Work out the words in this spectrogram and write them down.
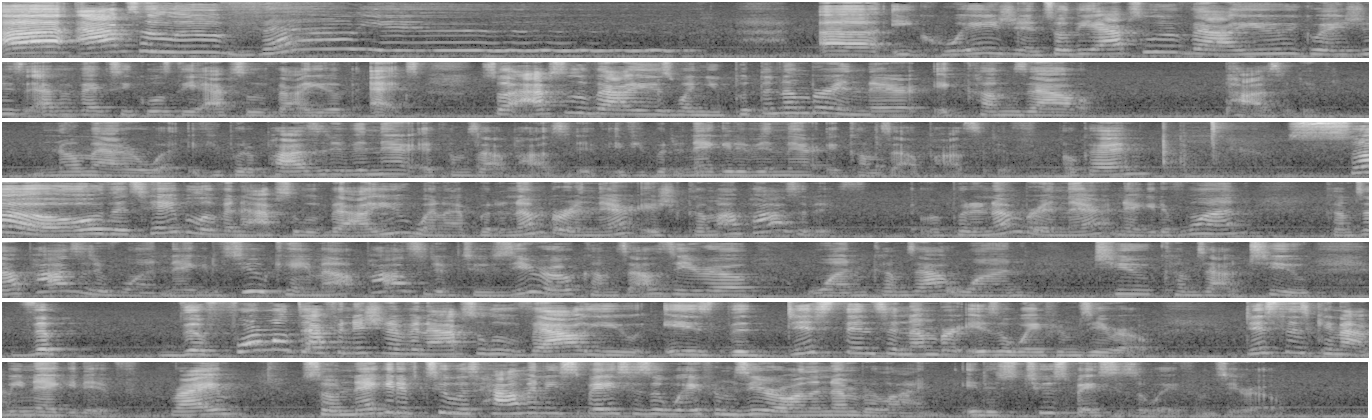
uh, absolute value uh, equation. So the absolute value equation is f of x equals the absolute value of x. So absolute value is when you put the number in there, it comes out positive no matter what. If you put a positive in there, it comes out positive. If you put a negative in there, it comes out positive, okay? So the table of an absolute value, when I put a number in there, it should come out positive. If I put a number in there, negative 1, comes out positive 1. Negative 2 came out positive 2. 0 comes out 0. 1 comes out 1. 2 comes out 2. The the formal definition of an absolute value is the distance a number is away from 0. Distance cannot be negative right? So negative 2 is how many spaces away from 0 on the number line? It is 2 spaces away from 0.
